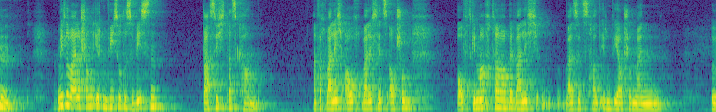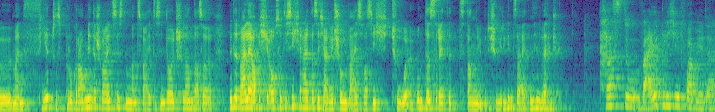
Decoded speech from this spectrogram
Hm. Mittlerweile schon irgendwie so das Wissen, dass ich das kann. Einfach weil ich auch, weil ich es jetzt auch schon oft gemacht habe, weil ich, weil es jetzt halt irgendwie auch schon mein, äh, mein viertes Programm in der Schweiz ist und mein zweites in Deutschland. Also mittlerweile habe ich auch so die Sicherheit, dass ich eigentlich schon weiß, was ich tue. Und das rettet dann über die schwierigen Zeiten hinweg. Hast du weibliche Vorbilder?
